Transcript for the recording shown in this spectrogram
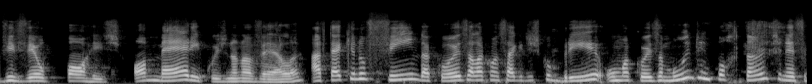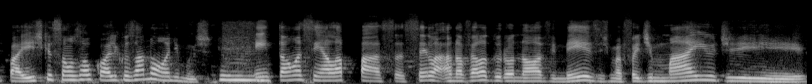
viveu porres homéricos na novela, até que no fim da coisa ela consegue descobrir uma coisa muito importante nesse país, que são os alcoólicos anônimos. Hum. Então, assim, ela passa, sei lá, a novela durou nove meses, mas foi de maio de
